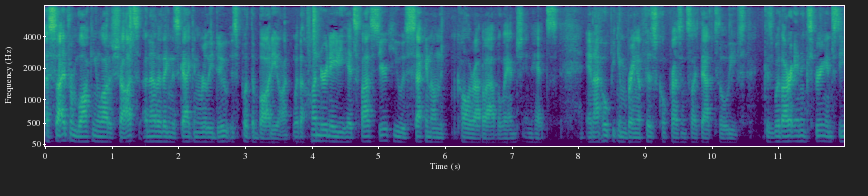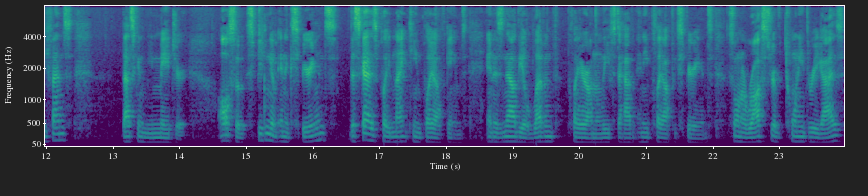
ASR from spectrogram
Aside from blocking a lot of shots, another thing this guy can really do is put the body on. With 180 hits last year, he was second on the Colorado Avalanche in hits. And I hope he can bring a physical presence like that to the Leafs because with our inexperienced defense, that's going to be major. Also, speaking of inexperience, this guy has played 19 playoff games and is now the 11th player on the Leafs to have any playoff experience. So on a roster of 23 guys,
